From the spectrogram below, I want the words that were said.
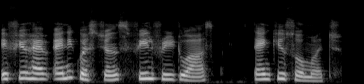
If you have any questions, feel free to ask. Thank you so much.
